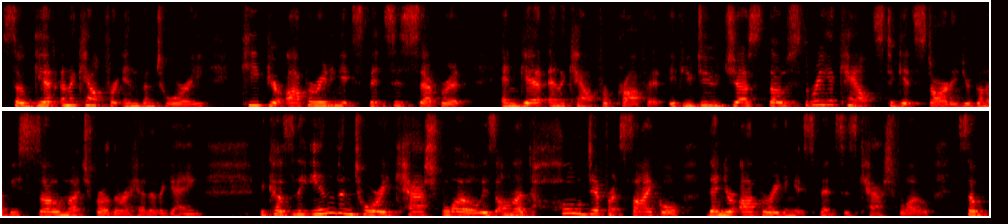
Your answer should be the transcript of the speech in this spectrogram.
So get an account for inventory, keep your operating expenses separate, and get an account for profit. If you do just those three accounts to get started, you're going to be so much further ahead of the game because the inventory cash flow is on a whole different cycle than your operating expenses cash flow. So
